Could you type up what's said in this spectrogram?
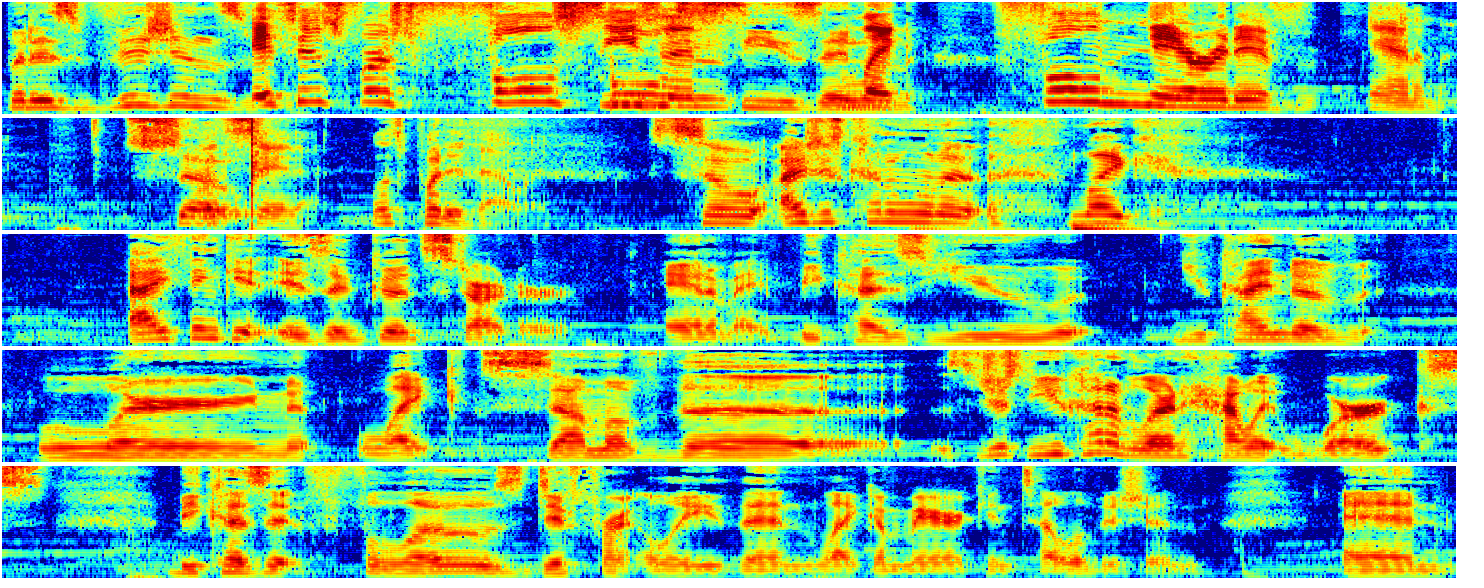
but his visions. It's his first full season. Full season. like full narrative anime. so Let's say that. Let's put it that way. So I just kind of want to like I think it is a good starter anime because you you kind of learn like some of the just you kind of learn how it works because it flows differently than like American television. And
